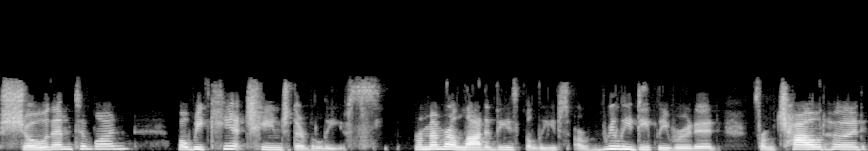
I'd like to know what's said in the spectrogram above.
show them to one, but we can't change their beliefs. Remember, a lot of these beliefs are really deeply rooted from childhood,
